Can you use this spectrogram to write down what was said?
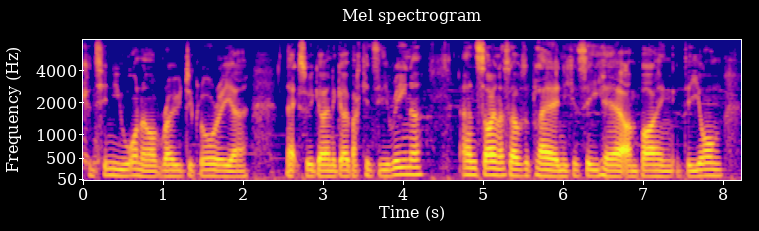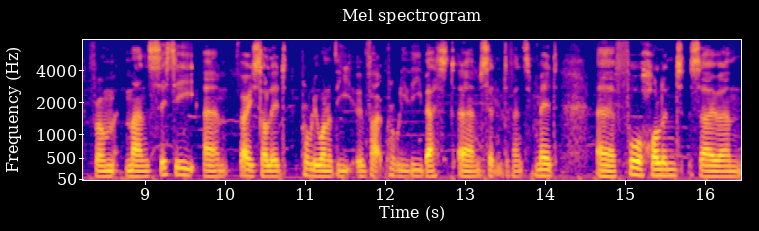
continue on our road to glory next we're going to go back into the arena and sign ourselves a player and you can see here I'm buying De Jong from Man City. Um, very solid, probably one of the, in fact, probably the best um, centre defensive mid uh, for Holland. So um,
